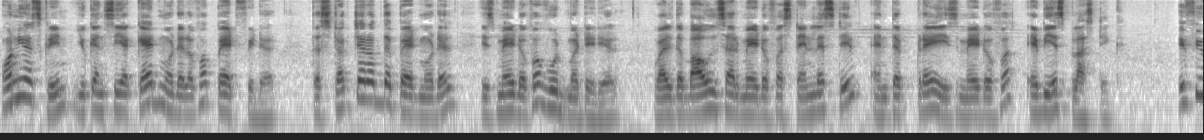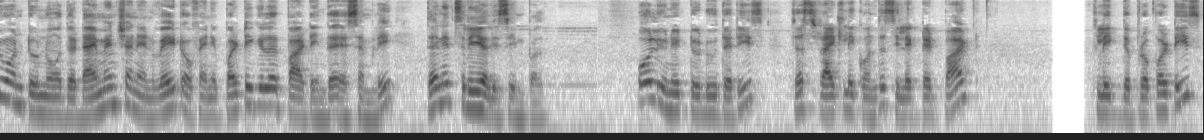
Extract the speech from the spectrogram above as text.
On your screen, you can see a CAD model of a pet feeder. The structure of the pet model is made of a wood material, while the bowls are made of a stainless steel and the tray is made of a ABS plastic. If you want to know the dimension and weight of any particular part in the assembly, then it's really simple. All you need to do that is just right click on the selected part, click the properties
